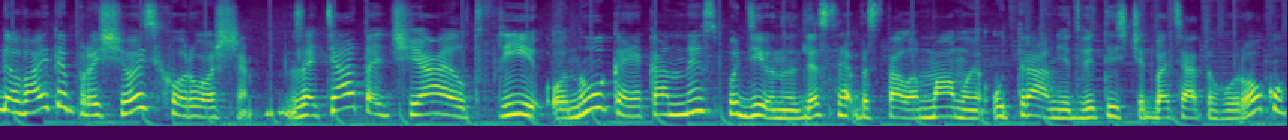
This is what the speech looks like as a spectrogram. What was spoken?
Давайте про щось хороше. Затята Child Free онука, яка несподівано для себе стала мамою у травні 2020 року,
